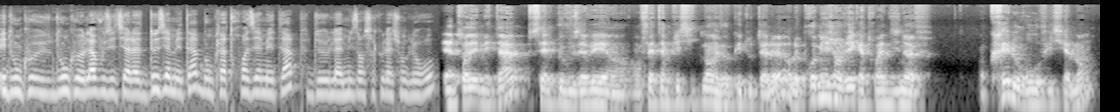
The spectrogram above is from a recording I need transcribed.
Et donc, euh, donc euh, là, vous étiez à la deuxième étape, donc la troisième étape de la mise en circulation de l'euro La troisième étape, celle que vous avez en, fait implicitement évoquée tout à l'heure, le 1er janvier 1999, on crée l'euro officiellement.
